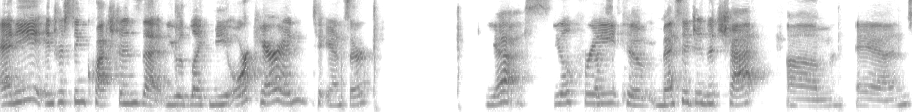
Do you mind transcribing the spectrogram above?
Any interesting questions that you would like me or karen to answer? Yes, feel free to message in the chat um, and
